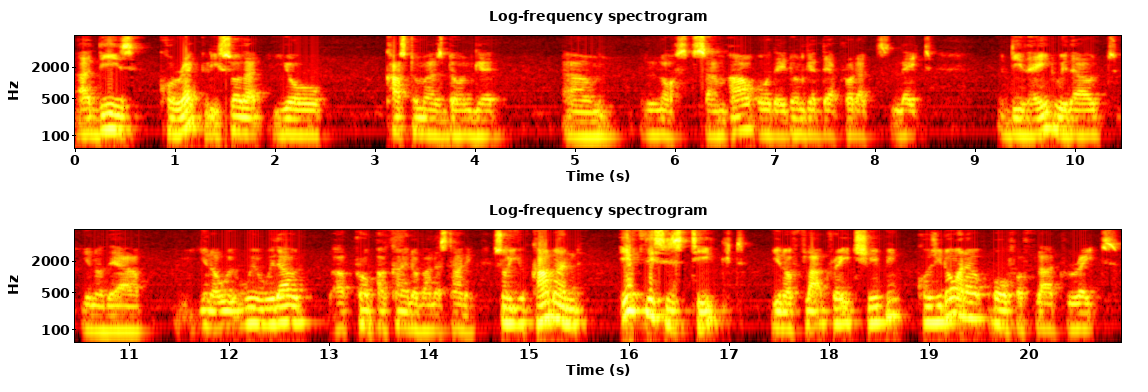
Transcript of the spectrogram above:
uh, these correctly so that your customers don't get um, lost somehow or they don't get their products late delayed without you know their you know without a proper kind of understanding so you come and if this is ticked you know flat rate shipping because you don't want to offer flat rates.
